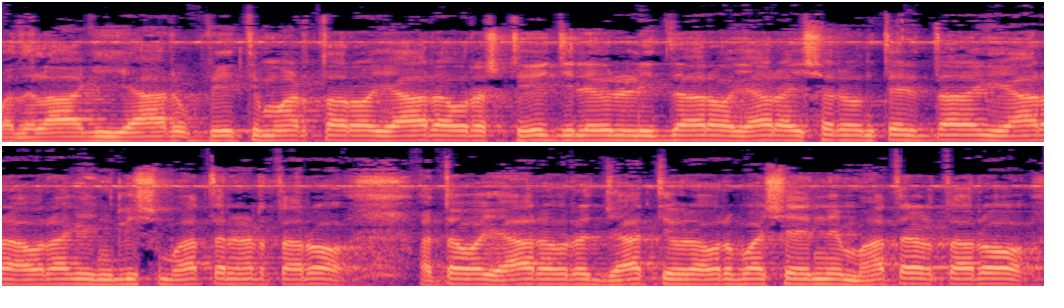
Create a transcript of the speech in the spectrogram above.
ಬದಲಾಗಿ ಯಾರು ಪ್ರೀತಿ ಮಾಡ್ತಾರೋ, ಯಾರು ಅವರ ಸ್ಟೇಜ್ ಲೆವೆಲ್ ಇದ್ದಾರೋ, ಯಾರು ಐಶ್ವರ್ಯವಂತರಿದ್ದಾರೋ, ಯಾರು ಅವರಾಗಿ ಇಂಗ್ಲೀಷ್ ಮಾತನಾಡ್ತಾರೋ, ಅಥವಾ ಯಾರು ಅವರ ಜಾತಿಯವರು ಅವರ ಭಾಷೆಯನ್ನೇ ಮಾತಾಡ್ತಾರೋ,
